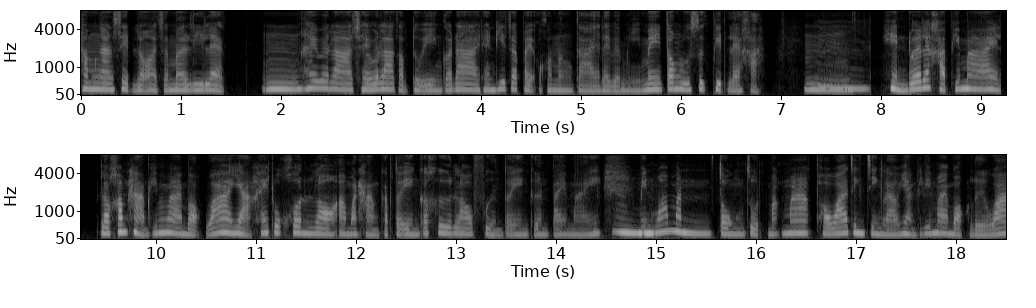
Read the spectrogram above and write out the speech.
ทำงานเสร็จเราอาจจะมารีแลกซ์ อืมให้เวลาใช้เวลากับตัวเองก็ได้ แทนที่จะไปออกกำลังกายอะไรแบบนี้ไม่ต้องรู้สึกผิดเลยค่ะ อือืม มเห็นด้วยเลยค่ะพี่ไม้แล้วคำถามที่พี่ไม้บอกว่าอยากให้ทุกคนลองเอามาถามกับตัวเองก็คือเราฝืนตัวเองเกินไปไหมมินว่ามันตรงจุดมาก ๆ เพราะว่าจริง ๆ แล้วอย่างที่พี่ไม้บอกเลยว่า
